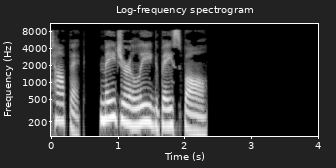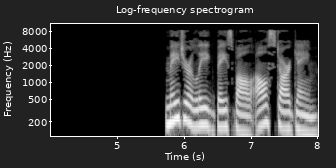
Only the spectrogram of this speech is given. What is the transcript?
Topic: Major League Baseball. Major League Baseball All-Star Game.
